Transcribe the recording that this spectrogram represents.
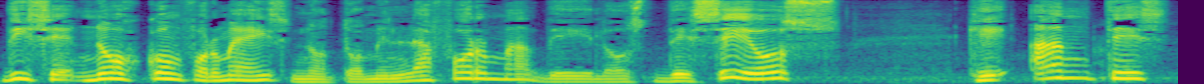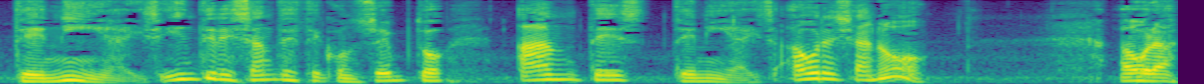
dice, no os conforméis, no tomen la forma de los deseos que antes teníais. Interesante este concepto antes teníais, ahora ya no. Ahora,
